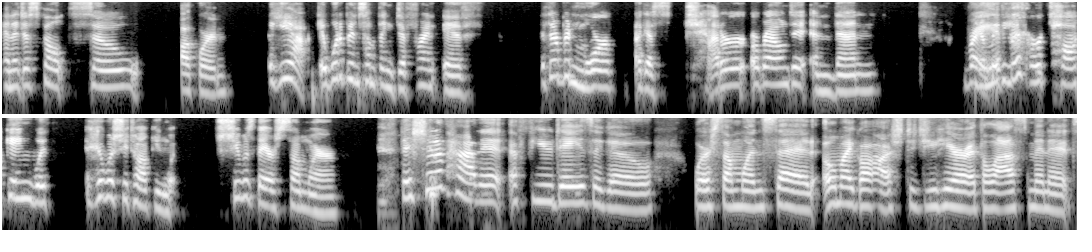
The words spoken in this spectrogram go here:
And it just felt so, Awkward. yeah, it would have been something different if, if there had been more, I guess, chatter around it. And then, Right. you know, maybe her talking with, who was she talking with? She was there somewhere. They should have had it a few days ago where someone said, Oh my gosh, did you hear at the last minute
